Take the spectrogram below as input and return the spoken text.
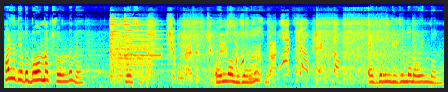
Her videoda bu olmak zorunda mı? Neyse. Oyun dondu gördünüz mü? Edgar'ın gücünden oyun dondu.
